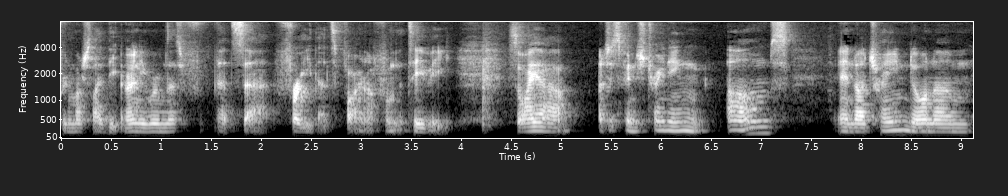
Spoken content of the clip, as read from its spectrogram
pretty much like the only room that's that's uh, free, that's far enough from the TV. So I uh, I just finished training arms, and I trained on um,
